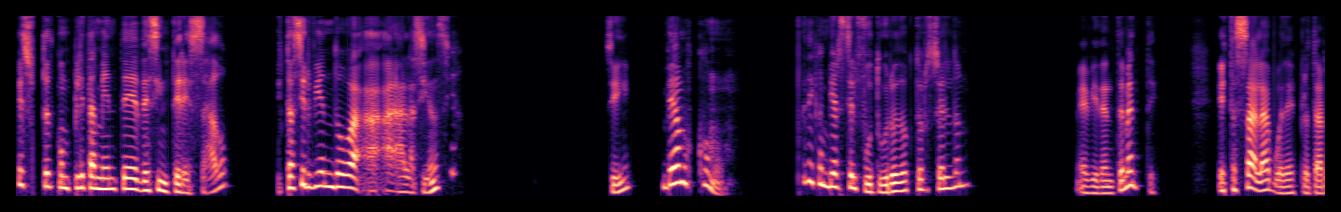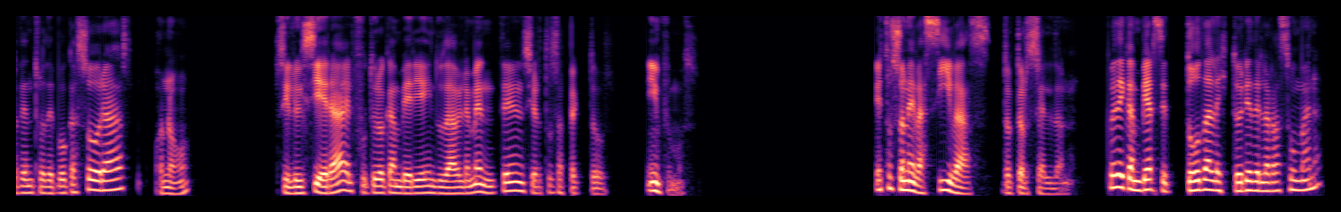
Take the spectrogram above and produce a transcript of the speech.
¿Es usted completamente desinteresado? ¿Está sirviendo a, la ciencia? Sí, veamos cómo. ¿Puede cambiarse el futuro, doctor Seldon? Evidentemente. Esta sala puede explotar dentro de pocas horas o no. Si lo hiciera, el futuro cambiaría indudablemente en ciertos aspectos ínfimos. Estos son evasivas, doctor Seldon. ¿Puede cambiarse toda la historia de la raza humana?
